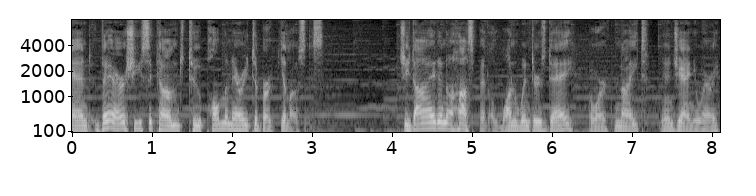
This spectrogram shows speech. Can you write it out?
And there she succumbed to pulmonary tuberculosis. She died in a hospital one winter's day or night in January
